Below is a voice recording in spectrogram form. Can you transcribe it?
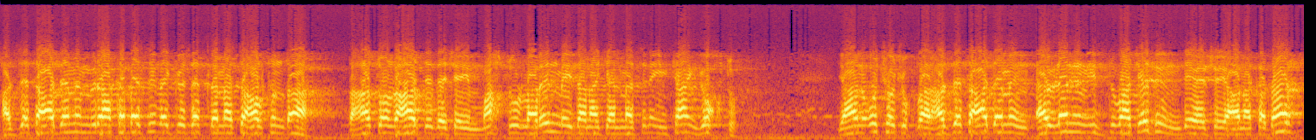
Hazreti Adem'in mürakabesi ve gözetlemesi altında daha sonra arz edeceğim mahsurların meydana gelmesine imkan yoktu. Yani o çocuklar Hazreti Adem'in evlenin izdivaç edin diyeceği ana kadar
